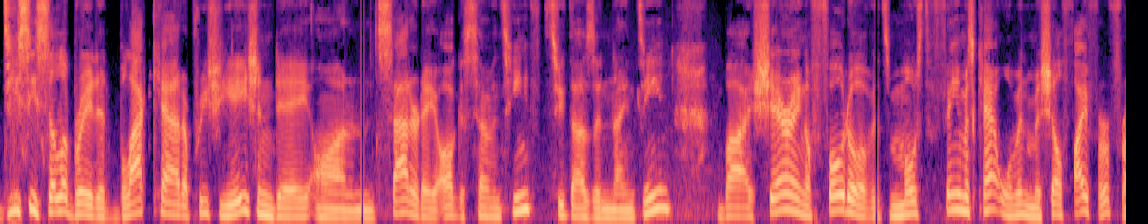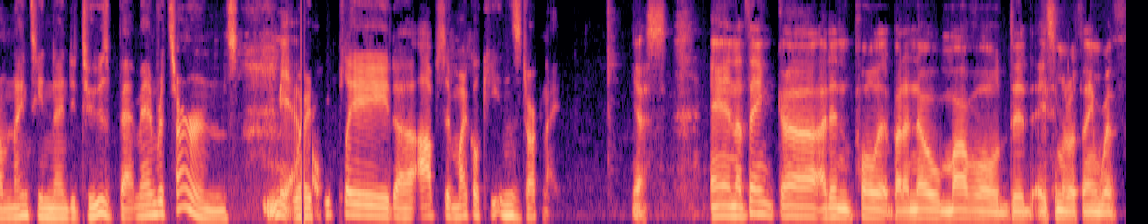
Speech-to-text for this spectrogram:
DC celebrated Black Cat Appreciation Day on Saturday, August 17th, 2019, by sharing a photo of its most famous Catwoman, Michelle Pfeiffer, from 1992's Batman Returns, yeah, where she played uh, opposite Michael Keaton's Dark Knight. Yes, and I think uh, I didn't pull it, but I know Marvel did a similar thing with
